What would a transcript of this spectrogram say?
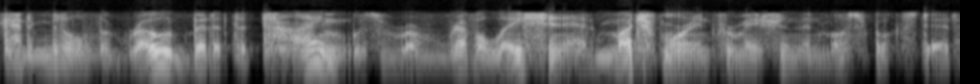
kind of middle of the road, but at the time it was a revelation. It had much more information than most books did,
